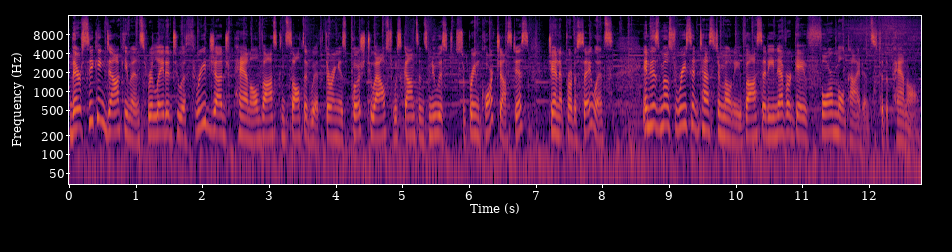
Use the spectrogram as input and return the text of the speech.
They're seeking documents related to a three-judge panel Vos consulted with during his push to oust Wisconsin's newest Supreme Court Justice, Janet Protasiewicz. In his most recent testimony, Vos said he never gave formal guidance to the panel.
